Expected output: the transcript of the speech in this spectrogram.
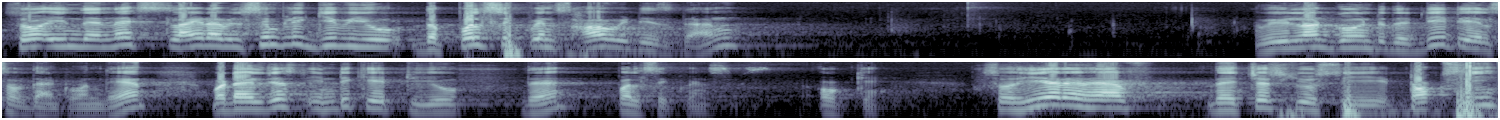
So in the next slide I will simply give you the pulse sequence how it is done. We will not go into the details of that one there but I will just indicate to you the pulse sequences okay. So here I have the HSQC TOCSY.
